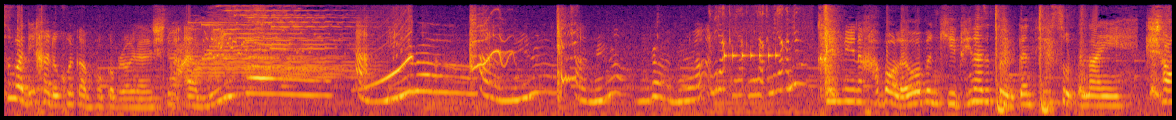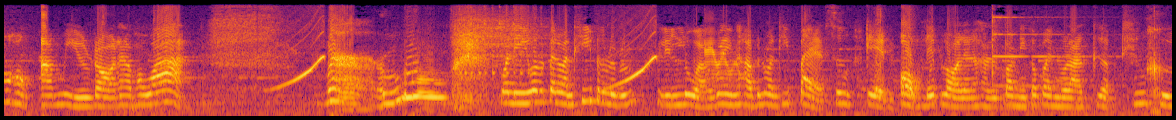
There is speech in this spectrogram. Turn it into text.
สวัสดีค่ะทุกคนกลับพบกับเราในช่องอามิราอามิราอามิราอามิราอามิราอามิราคลิปนี้นะคะ บอกเลยว่าเป็นคลิปที่น่าจะตื่นเต้นที่สุดในช่องของอามิรอนะคะเพราะว่า วันนี้มันเป็นวันที่เป็นลิ้นหลววันนี้นะคะ เป็นวันที่ 8 ซึ่งเกณฑ์ออกเรียบร้อยแล้วนะคะแล้วตอนนี้ก็เป็นเวลาเกือบเที่ยงคื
